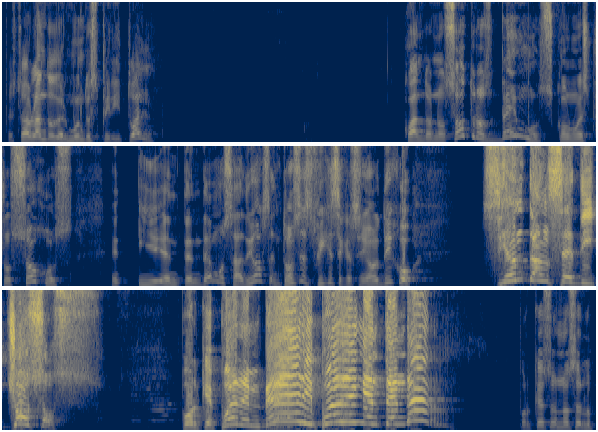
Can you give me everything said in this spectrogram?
Pero estoy hablando del mundo espiritual. Cuando nosotros vemos con nuestros ojos eh, y entendemos a Dios, entonces fíjese que el Señor dijo, siéntanse dichosos, porque pueden ver y pueden entender. Porque eso no se lo,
